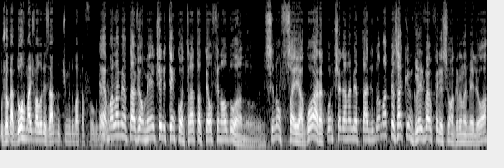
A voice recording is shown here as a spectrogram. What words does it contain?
o jogador mais valorizado do time do Botafogo. É, mas lamentavelmente ele tem contrato até o final do ano. Se não sair agora, quando chegar na metade do ano, apesar que o inglês vai oferecer uma grana melhor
